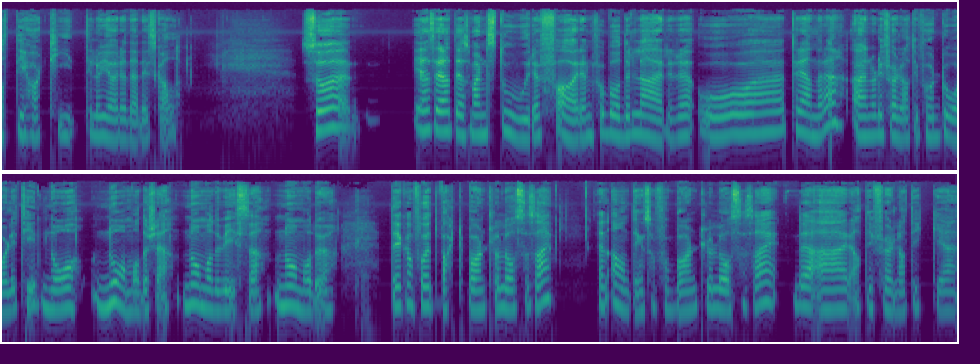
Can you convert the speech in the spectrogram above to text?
at de har tid til å gjøre det de skal. Så jeg ser at det som er den store faren for både lærere og trenere, er når de føler at de får dårlig tid. Nå, nå må det skje, nå må du vise, nå må du. Det kan få ethvert barn til å låse seg. En annen ting som får barn til å låse seg, det er at de føler at de ikke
